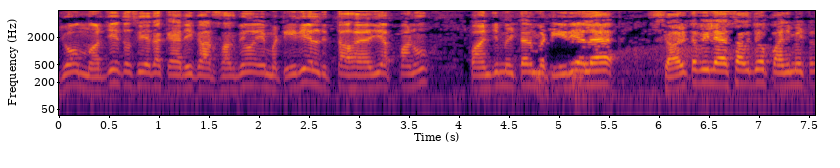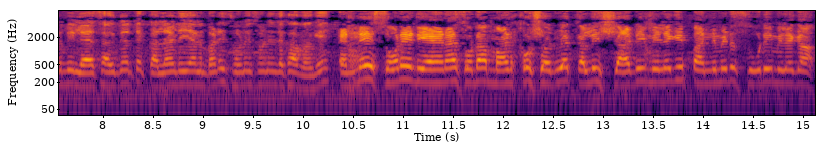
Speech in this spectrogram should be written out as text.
ਜੋ ਮਰਜ਼ੀ ਤੁਸੀਂ ਇਹਦਾ ਕੈਰੀ ਕਰ ਸਕਦੇ ਹੋ। ਇਹ ਮਟੀਰੀਅਲ ਦਿੱਤਾ ਹੋਇਆ ਜੀ ਆਪਾਂ ਨੂੰ। 5 ਮੀਟਰ ਮਟੀਰੀਅਲ ਹੈ। ਸ਼ਰਟ ਵੀ ਲੈ ਸਕਦੇ ਹੋ 5 ਮੀਟਰ ਵੀ ਲੈ ਸਕਦੇ ਹੋ ਤੇ ਕਲਰ ਡਿਜ਼ਾਈਨ ਬੜੇ ਸੋਹਣੇ ਸੋਹਣੇ ਦਿਖਾਵਾਂਗੇ। ਇੰਨੇ ਸੋਹਣੇ ਡਿਜ਼ਾਈਨ ਹੈ ਤੁਹਾਡਾ ਮਨ ਖੁਸ਼ ਹੋ ਜਾਊਗਾ ਕੱਲੀ ਸ਼ਰਟ ਹੀ ਮਿਲੇਗੀ 5 ਮੀਟਰ ਸੂਟ ਹੀ ਮਿਲੇਗਾ।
